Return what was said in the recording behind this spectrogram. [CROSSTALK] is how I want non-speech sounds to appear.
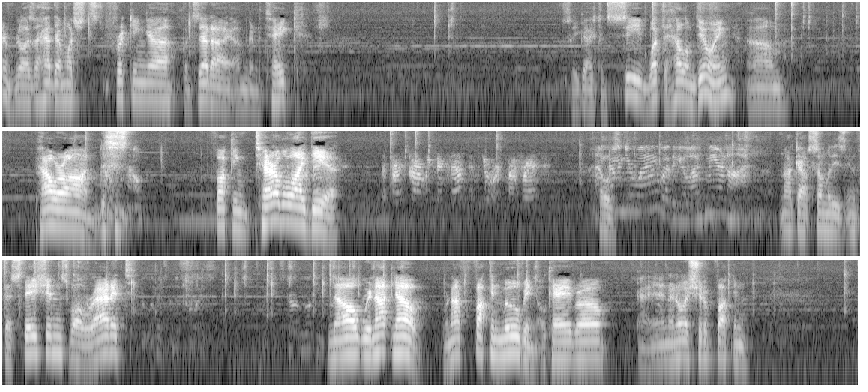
didn't realize I had that much freaking, uh, but Zedeye I'm gonna take. So you guys can see what the hell I'm doing. Um, power on. [LAUGHS] This is fucking terrible idea. The first car we fix up is yours, my friend. Hell is- coming your way, whether you like me or not. Knock out some of these infestations while we're at it. No, we're not. No, we're not fucking moving. Okay, bro. And I know I should have fucking.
